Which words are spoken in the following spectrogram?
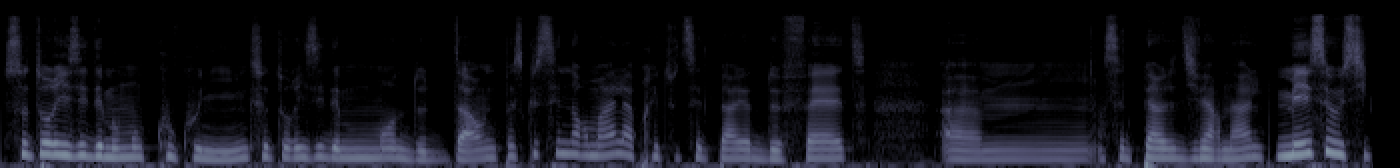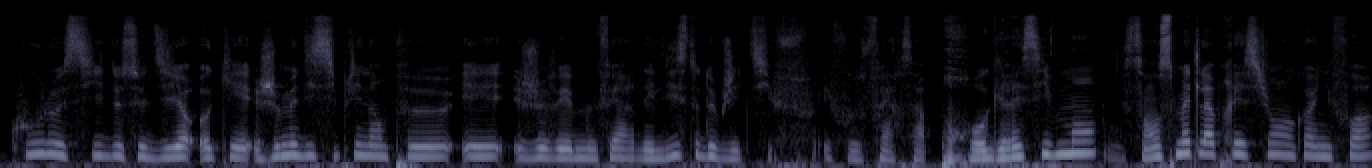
s'autoriser des moments cocooning, s'autoriser des moments de down, parce que c'est normal après toute cette période de fête, euh, cette période hivernale. Mais c'est aussi cool aussi de se dire, ok, je me discipline un peu et je vais me faire des listes d'objectifs. Il faut faire ça progressivement, sans se mettre la pression encore une fois.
